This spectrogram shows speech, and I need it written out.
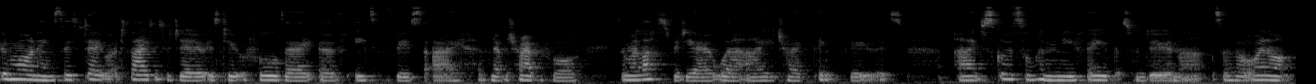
Good morning. So today what I decided to do is do a full day of eating foods that I have never tried before. So my last video where I tried the pink foods, I discovered some kind of new favourites from doing that. So I thought, why not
